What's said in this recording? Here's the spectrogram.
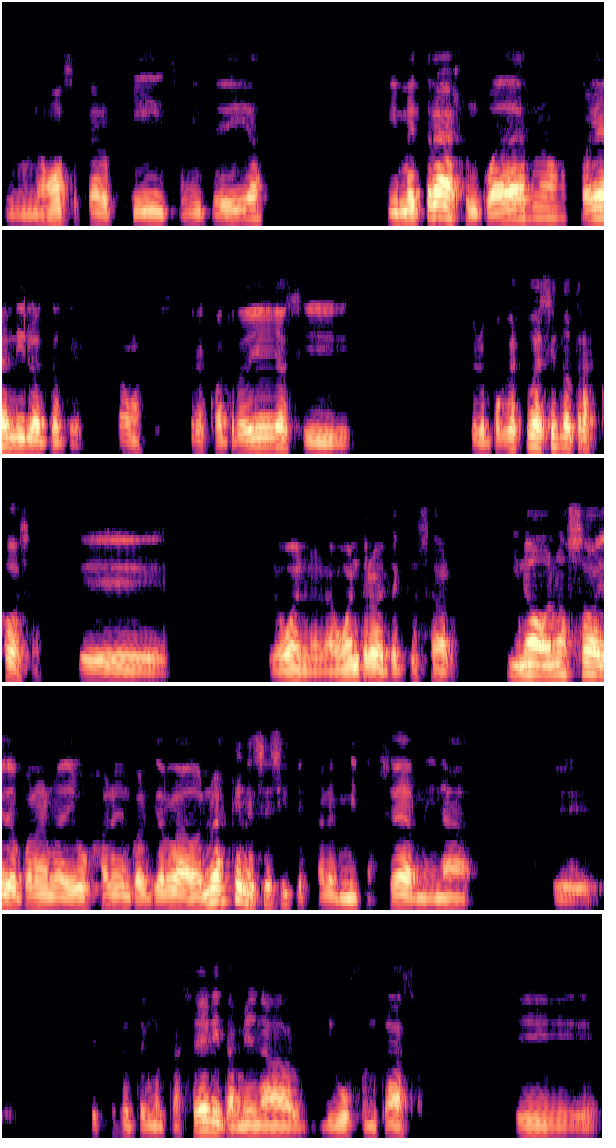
nos vamos a quedar 15, 20 días, y me traje un cuaderno, todavía ni lo toqué, vamos, 3, 4 días, y, pero porque estuve haciendo otras cosas, eh, pero bueno, en algún momento lo voy a tener que usar. Y no, no soy de ponerme a dibujar en cualquier lado, no es que necesite estar en mi taller ni nada. Eh, de hecho, yo tengo un taller y también dibujo en casa. Eh,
